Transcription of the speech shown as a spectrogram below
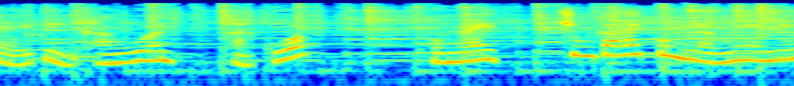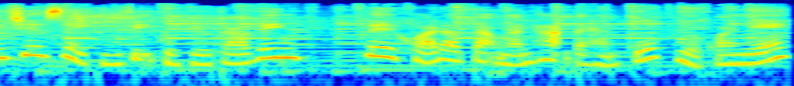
cháy tỉnh Kangwon, Hàn Quốc. Hôm nay, chúng ta hãy cùng lắng nghe những chia sẻ thú vị của Thiếu tá Vinh về khóa đào tạo ngắn hạn tại Hàn Quốc vừa qua nhé.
